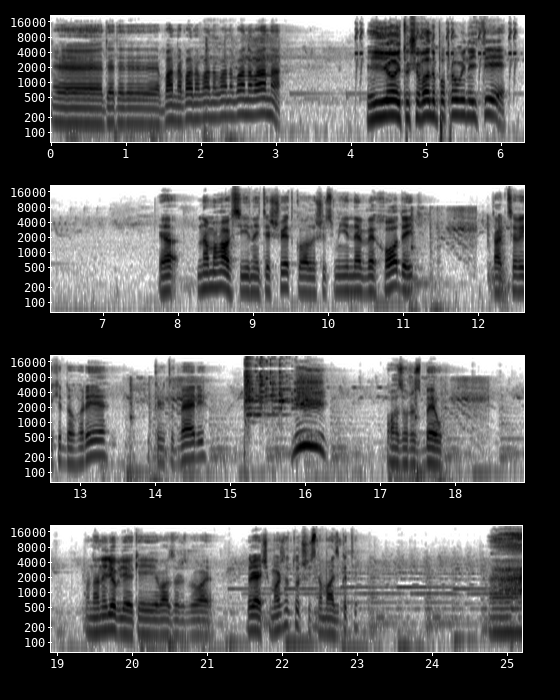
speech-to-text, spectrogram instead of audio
Е, де, де, де, де. Ванна, ванна, ванна, ванна, ванна, ванна. Йой, то ще ванну попробуй знайти. Я намагався її знайти швидко, але щось мені не виходить. Так, це вихід до гори. Відкрити двері. Вазу розбив. Вона не люблю, як я її вазу розбиваю. До речі, можна тут щось намазгати? А.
